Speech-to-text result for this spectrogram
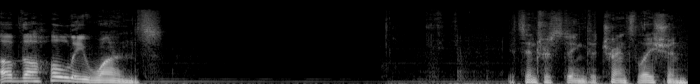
of the holy ones. It's interesting the translation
